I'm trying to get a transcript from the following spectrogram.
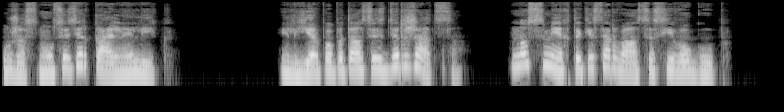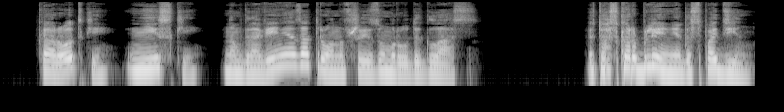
Ужаснулся зеркальный лик. Ильер попытался сдержаться, но смех таки сорвался с его губ. Короткий, низкий, на мгновение затронувший изумруды глаз. «Это оскорбление, господин!»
